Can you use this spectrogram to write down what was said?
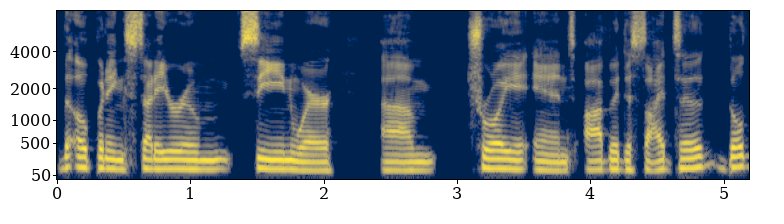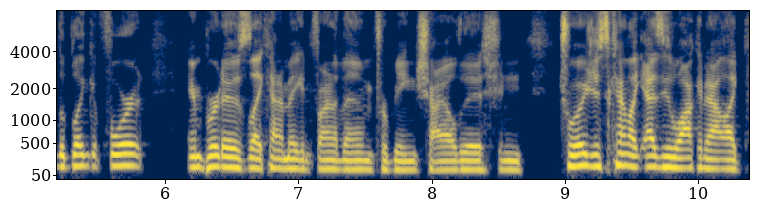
the opening study room scene where um, Troy and Abed decide to build the blanket fort, and Britta is like kind of making fun of them for being childish, and Troy just kind of like as he's walking out, like,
